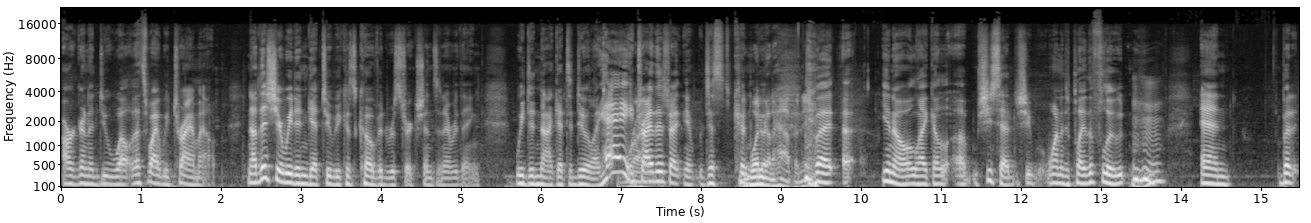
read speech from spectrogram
are going to do well. That's why we try them out. Now this year we didn't get to because COVID restrictions and everything. We did not get to do like, hey, Right. try this. Right? It just couldn't. wasn't gonna happen, yeah. But uh, you know, like a, a, she said, she wanted to play the flute, and but it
